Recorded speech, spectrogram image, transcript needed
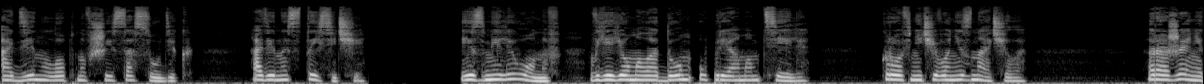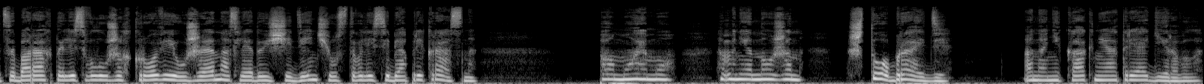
Один лопнувший сосудик, один из тысячи, из миллионов в ее молодом упрямом теле. Кровь ничего не значила. Роженицы барахтались в лужах крови и уже на следующий день чувствовали себя прекрасно. «По-моему, мне нужен... Что, Брайди?» Она никак не отреагировала.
